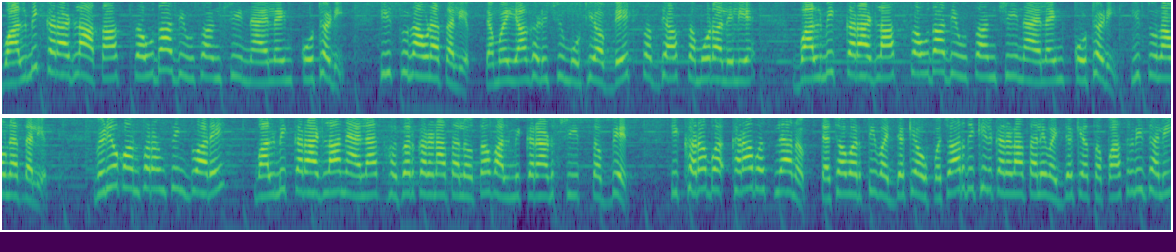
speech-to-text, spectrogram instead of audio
वाल्मिक कराडला आता चौदा दिवसांची न्यायालयीन कोठडी ही सुनावण्यात आली आहे. त्यामुळे या घडीची मोठी अपडेट सध्या समोर आलेली आहे. वाल्मिक कराडला चौदा दिवसांची न्यायालयीन कोठडी ही सुनावण्यात आली आहे. व्हिडिओ कॉन्फरन्सिंगद्वारे वाल्मिक कराडला न्यायालयात हजर करण्यात आलं होतं. वाल्मिक कराडची तब्येत ही खराब खराब असल्यानं त्याच्यावरती वैद्यकीय उपचार देखील करण्यात आले. वैद्यकीय तपासणी झाली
